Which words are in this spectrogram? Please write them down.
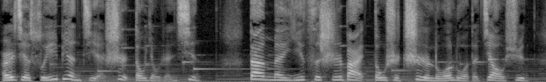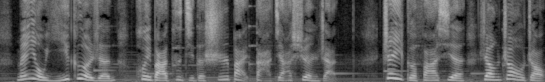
而且随便解释都有人信。但每一次失败都是赤裸裸的教训，没有一个人会把自己的失败大加渲染。这个发现让赵赵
